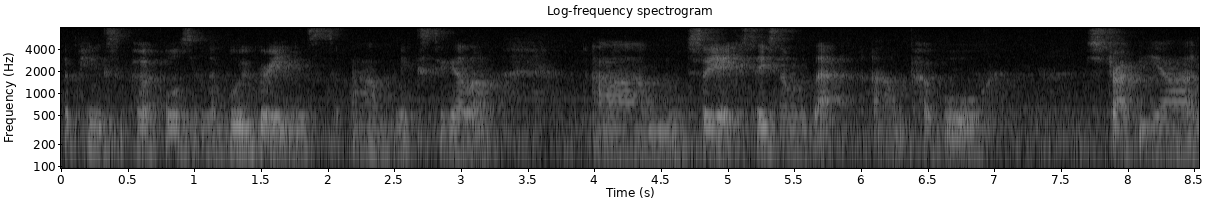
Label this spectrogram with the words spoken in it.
the pinks, the purples and the blue greens um, mixed together. Um, so yeah you can see some of that um, purple stripy yarn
